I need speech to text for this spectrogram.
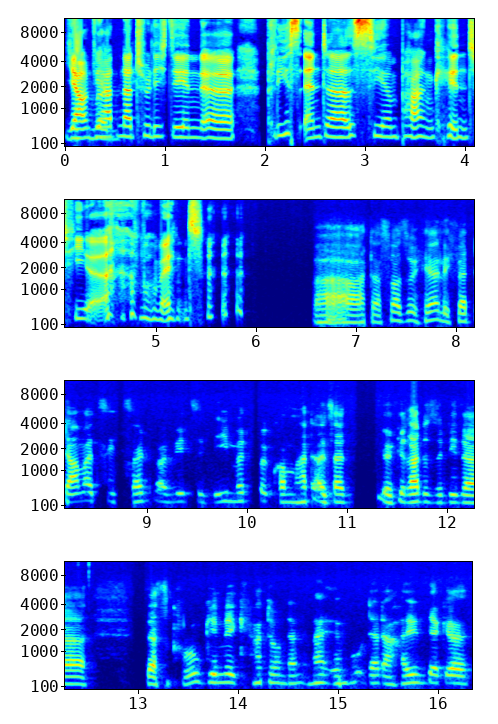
Ja, und wir Mensch. hatten natürlich den äh, Please Enter CM Punk Hint hier. Moment. Ah, das war so herrlich. Wer damals die Zeit bei WCW mitbekommen hat, als er äh, gerade so dieser das Crew-Gimmick hatte und dann immer irgendwo unter der Hallendecke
